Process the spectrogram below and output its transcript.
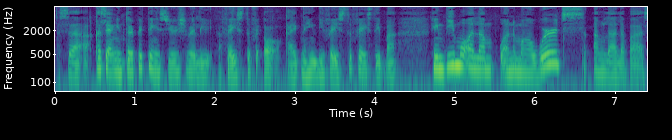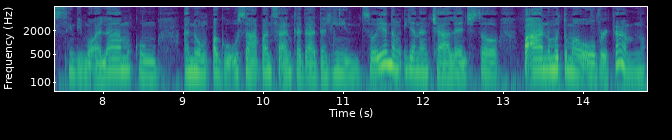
sa kasi ang interpreting is usually face to face oh kahit na hindi face to face 'di ba? Hindi mo alam kung ano mga words ang lalabas. Hindi mo alam kung anong pag-uusapan saan ka dadalhin. So yan ang yan ang challenge. So paano mo to ma-overcome no?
